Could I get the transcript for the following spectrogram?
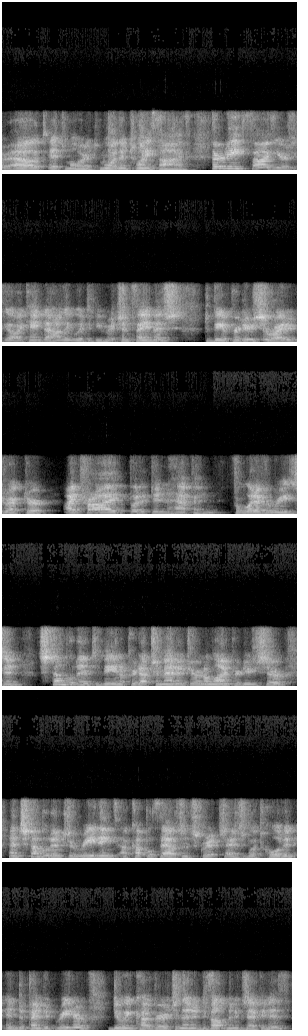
Oh, it's, it's more. It's more than 25. 35 years ago, I came to Hollywood to be rich and famous, to be a producer, writer, director. I tried, but it didn't happen for whatever reason. Stumbled into being a production manager and a line producer, and stumbled into reading a couple thousand scripts as what's called an independent reader, doing coverage, and then a development executive.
